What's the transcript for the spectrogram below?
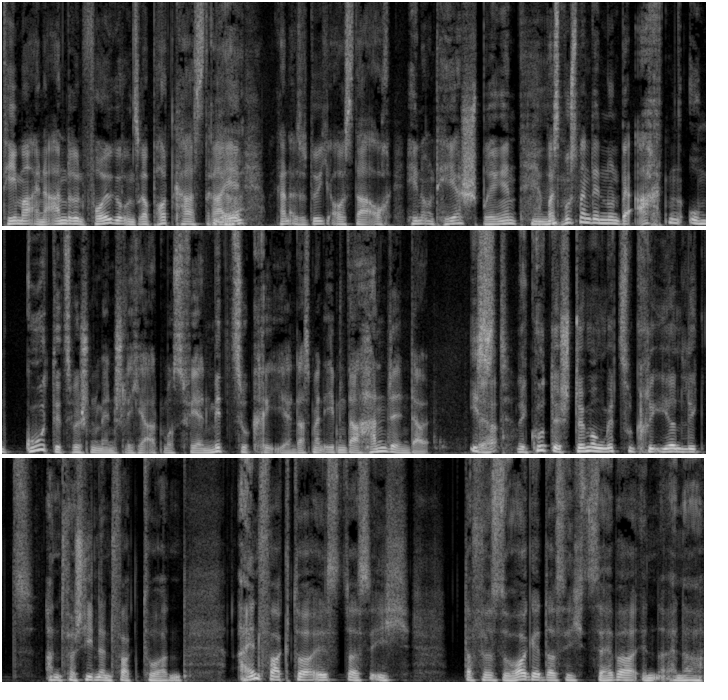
Thema einer anderen Folge unserer Podcast-Reihe. Ja. Man kann also durchaus da auch hin und her springen. Mhm. Was muss man denn nun beachten, um gute zwischenmenschliche Atmosphären mitzukreieren, dass man eben da handelnder ist. Ja, eine gute Stimmung mitzukreieren liegt an verschiedenen Faktoren. Ein Faktor ist, dass ich dafür sorge, dass ich selber in einer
